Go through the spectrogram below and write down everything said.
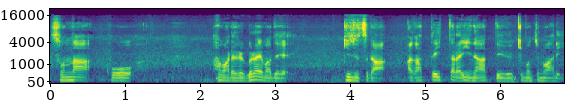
そんなこうハマれるぐらいまで技術が上がっていったらいいなっていう気持ちもあり、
